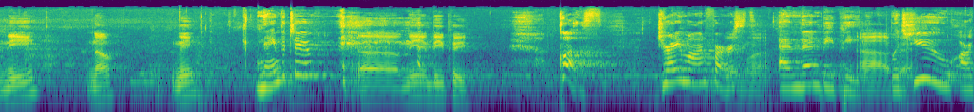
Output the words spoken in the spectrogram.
me. No, me. Name the two. uh, me and BP. Close. Draymond first, Draymond. and then BP. Ah, okay. But you are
